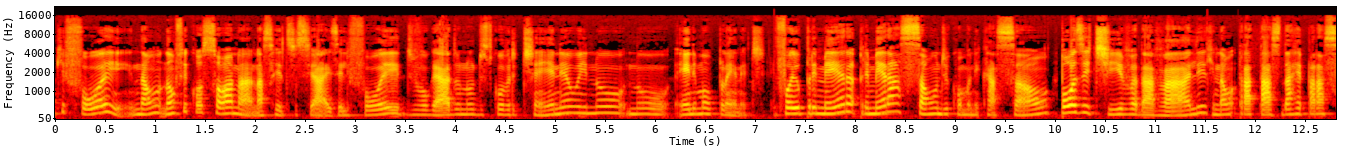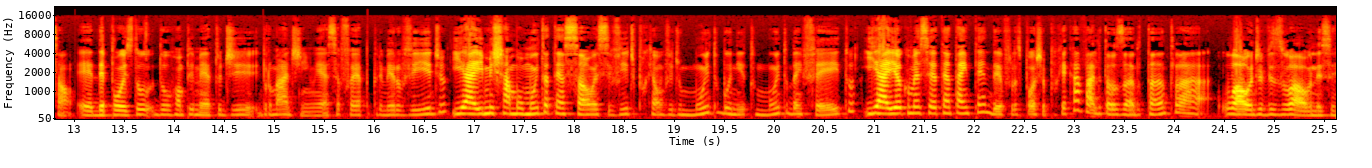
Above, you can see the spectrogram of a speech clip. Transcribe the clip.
que foi, não, não ficou só na- nas redes sociais, ele foi divulgado no Discovery Channel e no, no Animal Planet. Foi a primeira, primeira ação de comunicação positiva da Vale que não tratasse da reparação, é, depois do, do rompimento de Brumadinho. E esse foi o primeiro vídeo. E aí me chamou muita atenção esse vídeo, porque é um vídeo muito bonito, muito bem feito. E aí eu comecei a tentar entender. Eu falei, poxa, por que a Vale está usando tanto a- o audiovisual nesse,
